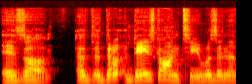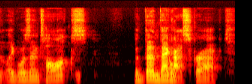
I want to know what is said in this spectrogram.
is uh, uh the, the Days Gone 2 was in the like was in talks, but then that got scrapped.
